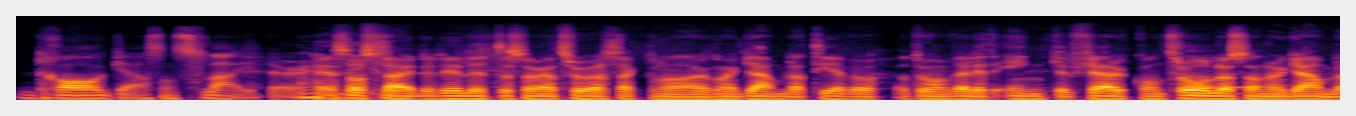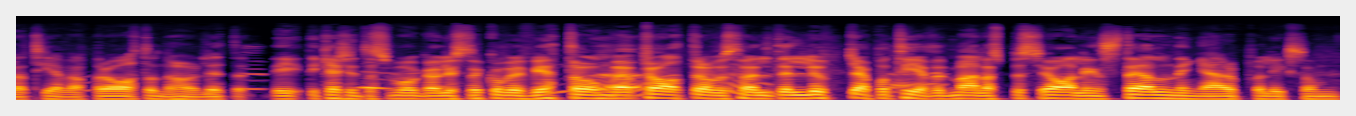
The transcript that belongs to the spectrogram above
draga, sån slider? En sån slider, det är lite som jag tror jag har sagt om någon av de här gamla tv, att du har en väldigt enkel fjärrkontroll och sen har du gamla tv-apparaten, där har du lite, det, det kanske inte så många av lyssnarna kommer att veta om vad jag pratar om, så har lite lucka på tv med alla specialinställningar på liksom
